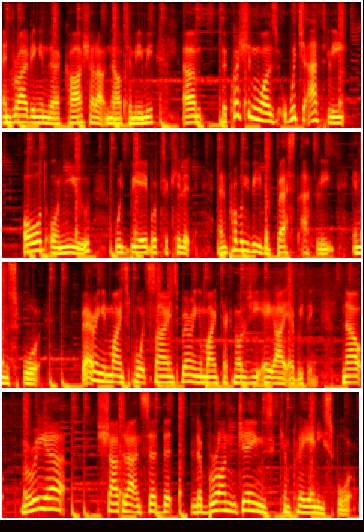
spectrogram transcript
and driving in their car, shout out now to Mimi. Um, the question was which athlete, old or new, would be able to kill it and probably be the best athlete in the sport bearing in mind sports science, bearing in mind technology, AI, everything. Now, Maria shouted out and said that LeBron James can play any sport.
